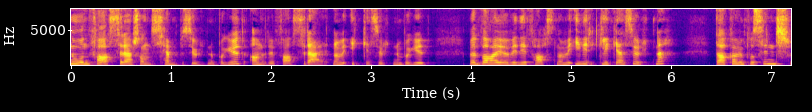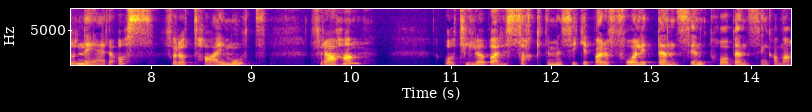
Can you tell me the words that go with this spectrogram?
Noen faser er sånn kjempesultne på Gud, andre faser er når vi ikke er sultne på Gud. Men hva gjør vi i de fasene når vi virkelig ikke er sultne? Da kan vi posisjonere oss for å ta imot fra Han og til å bare sakte, men sikkert bare få litt bensin på bensinkanna.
